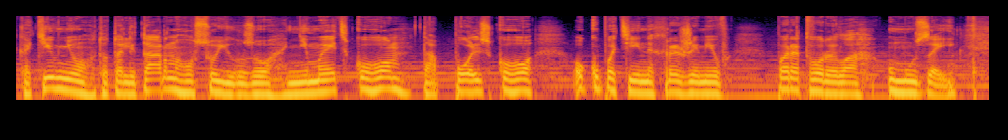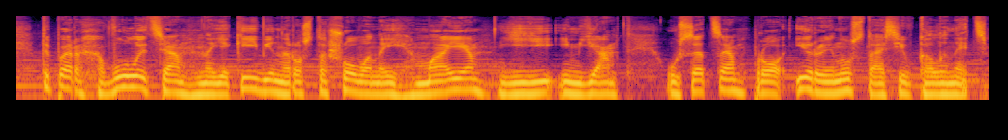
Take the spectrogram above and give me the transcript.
катівню тоталітарного союзу німецького та польського окупаційних режимів перетворила у музей. Тепер вулиця, на якій він розташований, має її ім'я. Усе це про Ірину Стасів Калинець.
